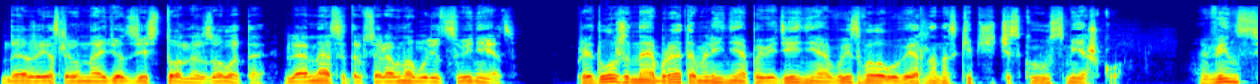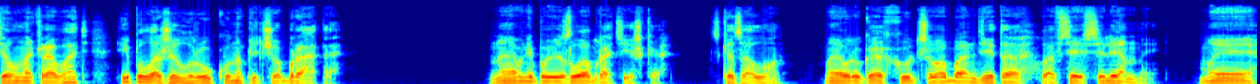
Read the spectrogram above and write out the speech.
Даже если он найдет здесь тонны золота, для нас это все равно будет свинец. Предложенная братом линия поведения вызвала у Вернона скептическую усмешку. Винс сел на кровать и положил руку на плечо брата. «Нам не повезло, братишка», — сказал он. Мы в руках худшего бандита во всей вселенной. Мы...»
